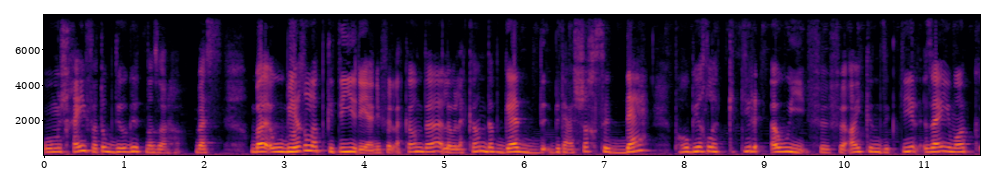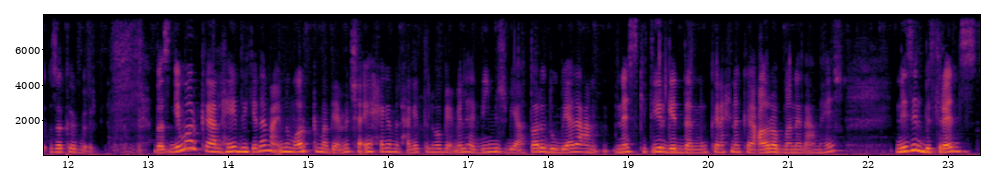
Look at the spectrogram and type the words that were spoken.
ومش خايفة تبدي وجهة نظرها. بس. وبيغلط كتير يعني في ال account ده. لو ال account ده بجد بتاع الشخص ده فهو بيغلط كتير قوي في في icons كتير زي مارك زوكربيرج. بس جه مارك على الهادي كده مع ان مارك ما بيعملش أي حاجة من الحاجات اللي هو بيعملها دي مش بيعترض وبيدعم ناس كتير جدا ممكن إحنا كعرب ما ندعمهاش. نزل بثريدز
